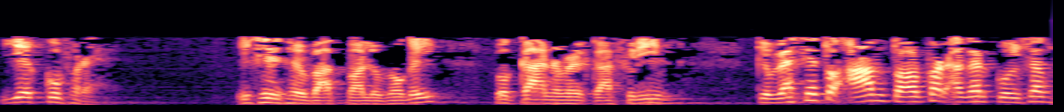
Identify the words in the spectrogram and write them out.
یہ کفر ہے۔ اسی سے بات معلوم ہو گئی، وہ کانمل کافرین کہ ویسے تو عام طور پر اگر کوئی شخص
